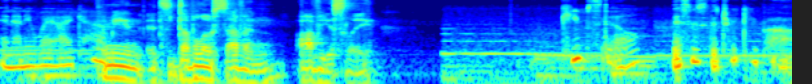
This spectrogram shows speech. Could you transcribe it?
in any way I can. I mean, it's 007, obviously. Keep still. This is the tricky part.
